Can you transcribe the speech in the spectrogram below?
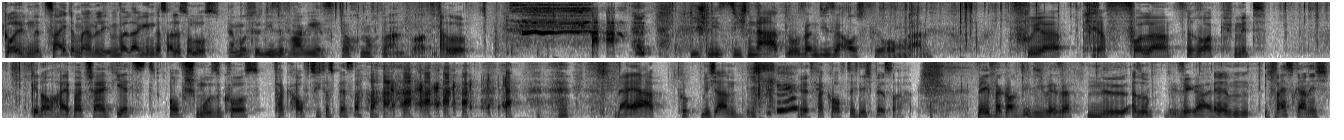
goldene Zeit in meinem Leben, weil da ging das alles so los. Da musst du diese Frage jetzt doch noch beantworten. Also, Die schließt sich nahtlos an diese Ausführungen an. Früher kraftvoller Rock mit Genau, Hyperchild jetzt auf Schmusekurs. Verkauft sich das besser? naja, guckt mich an. Es verkauft sich nicht besser. Nee, verkauft sich nicht besser. Nö, also Ist egal. ähm, ich weiß gar nicht.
